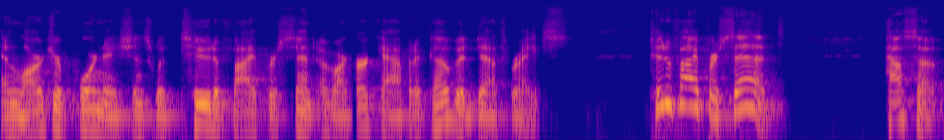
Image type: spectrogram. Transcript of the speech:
and larger poor nations with two to 5% of our per capita COVID death rates. Two to 5%. How so?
